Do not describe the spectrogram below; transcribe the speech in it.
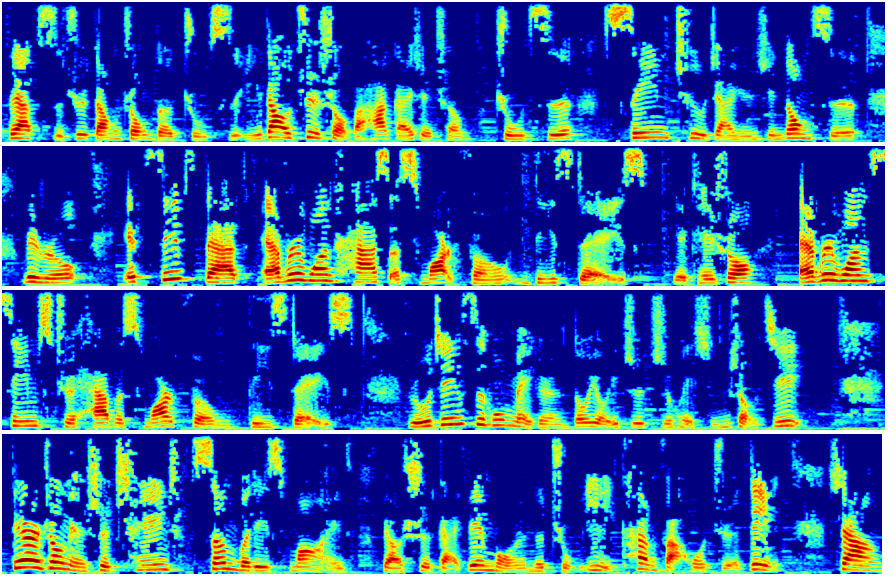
that 子句当中的主词移到句首，把它改写成主词 seem to 加原形动词。例如，It seems that everyone has a smartphone these days。也可以说。Everyone seems to have a smartphone these days。如今似乎每个人都有一只智慧型手机。第二重点是 change somebody's mind，表示改变某人的主意、看法或决定。像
